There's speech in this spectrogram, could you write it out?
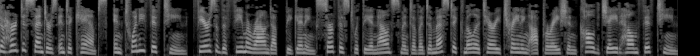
to herd dissenters into camps. In 2015, fears of the FEMA Roundup beginning surfaced with the announcement of a domestic military training operation called Jade Helm 15.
